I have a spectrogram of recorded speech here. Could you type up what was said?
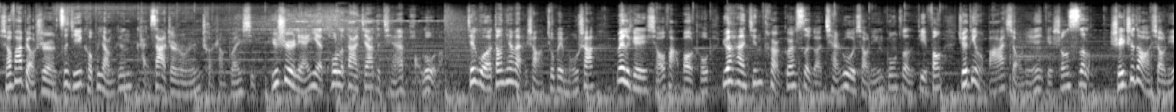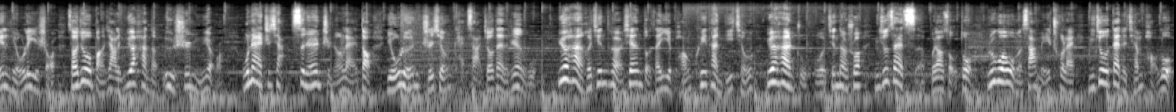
小法表示自己可不想跟凯撒这种人扯上关系，于是连夜偷了大家的钱跑路了。结果当天晚上就被谋杀。为了给小法报仇，约翰、金特哥四个潜入小林工作的地方，决定把小林给生撕了。谁知道小林留了一手，早就绑架了约翰的律师女友。无奈之下，四人只能来到游轮执行凯撒交代的任务。约翰和金特先躲在一旁窥探敌情。约翰嘱咐金特说：“你就在此，不要走动。如果我们仨没出来，你就带着钱跑路，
